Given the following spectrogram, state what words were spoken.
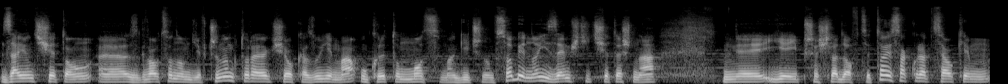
zająć się tą e, zgwałconą dziewczyną, która jak się okazuje ma ukrytą moc magiczną w sobie, no i zemścić się też na e, jej prześladowcy. To jest akurat całkiem,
